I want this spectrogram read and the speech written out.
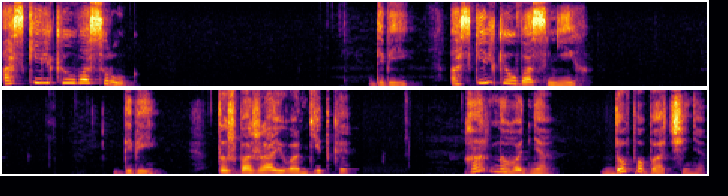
А скільки у вас рук? Дві. А скільки у вас ніг? Дві. Тож бажаю вам, дітки, гарного дня. До побачення!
